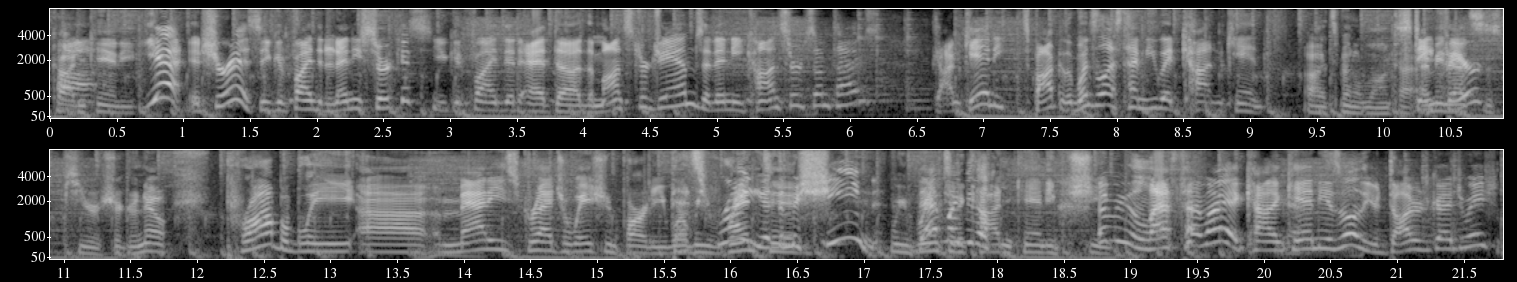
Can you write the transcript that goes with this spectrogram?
cotton Uh, candy. Yeah, it sure is. You can find it at any circus. You can find it at uh, the Monster Jams, at any concert sometimes. Cotton candy. It's popular. When's the last time you had cotton candy? Uh, it's been a long time. State I mean, Fair? that's just pure sugar. No, probably uh, Maddie's graduation party where That's we right. You rented had the machine. We That rented might a be the- cotton candy machine. That might be the last time I had cotton candy as well. Your daughter's graduation.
